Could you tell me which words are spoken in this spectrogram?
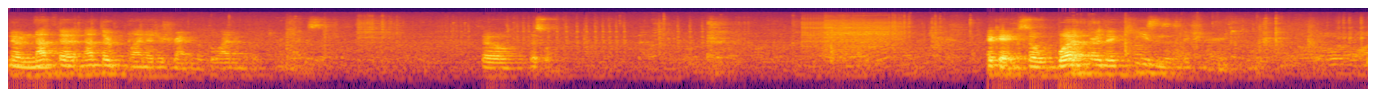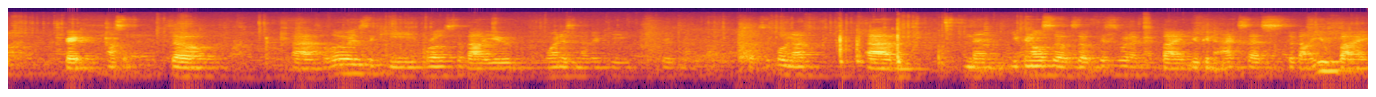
No, not the not the line I just ran, but the line I'm going to run next. So this one. Okay, so what are the keys in this dictionary? Great, awesome. So uh, hello is the key, world is the value, one is another key, another value. So simple enough. Um, and then you can also, so this is what I meant by you can access the value by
